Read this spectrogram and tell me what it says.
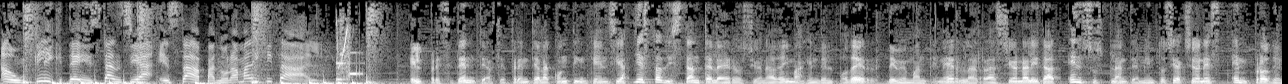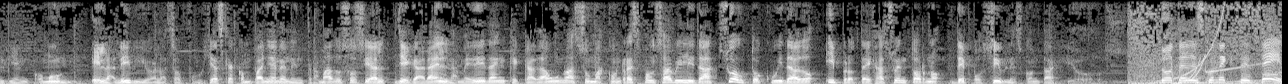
A un clic de distancia está Panorama Digital. El presidente hace frente a la contingencia y está distante a la erosionada imagen del poder. Debe mantener la racionalidad en sus planteamientos y acciones en pro del bien común. El alivio a las ofugias que acompañan el entramado social llegará en la medida en que cada uno asuma con responsabilidad su autocuidado y proteja su entorno de posibles contagios. No te desconectes de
